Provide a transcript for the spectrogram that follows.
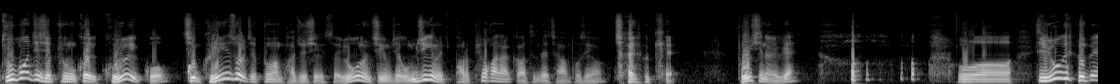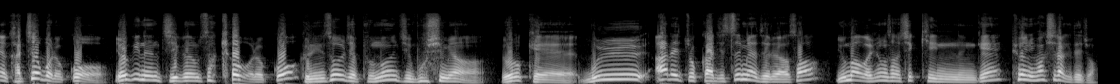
두 번째 제품은 거의 고여있고 지금 그린솔 제품 한번 봐주시겠어요? 요거는 지금 제가 움직이면 바로 표가 날 것 같은데 자 보세요. 자 이렇게 보이시나요 이게? 우와. 여기는 그냥 갇혀버렸고 여기는 지금 섞여버렸고 그린솔 제품은 지금 보시면 이렇게 물 아래쪽까지 스며들어서 유막을 형성시키는 게 표현이 확실하게 되죠.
